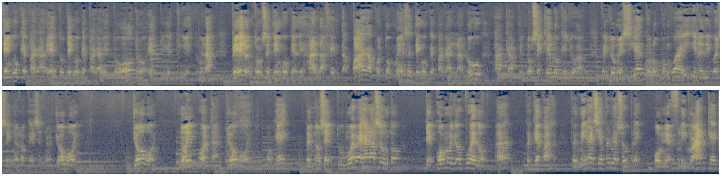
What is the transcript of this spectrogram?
tengo que pagar esto, tengo que pagar esto otro, esto y esto y esto, ¿verdad? pero entonces tengo que dejar la gente paga por dos meses, tengo que pagar la luz acá, pues no sé qué es lo que yo hago. Pues yo me siento, lo pongo ahí y le digo al Señor, ok Señor, yo voy, yo voy, no importa, yo voy, ok. Pues entonces tú mueves el asunto de cómo yo puedo, ¿ah? pues ¿qué pasa? Pues mira, Él siempre me suple o en el free market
